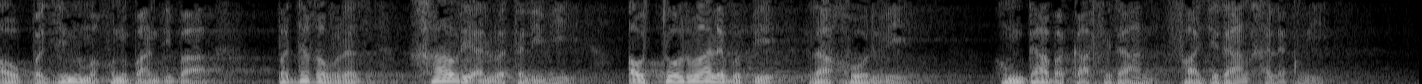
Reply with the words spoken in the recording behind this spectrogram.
او په ځینو مخونو باندې با په دغه ورځ خاورې الوتلې وي او تورواله به پی راخور وي همدا به کافران فاجران خلق وي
